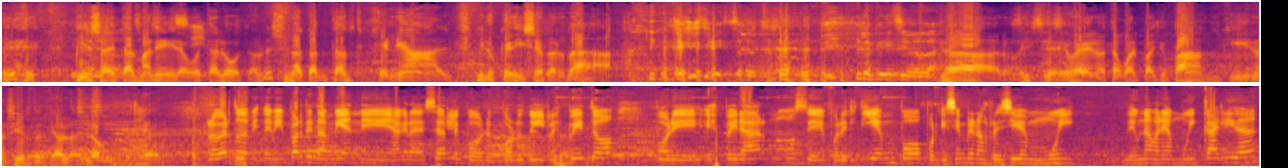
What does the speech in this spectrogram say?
eh, piensa de tal manera o de tal otra, no es una cantante genial y lo que dice es verdad. lo que dice verdad. Claro, dice, bueno, Atahualpa Yupanqui, ¿no es cierto? Que habla del hombre. Roberto, de mi, parte también eh, agradecerle por, por, el respeto, por eh, esperarnos, por el tiempo, porque siempre nos reciben muy de una manera muy cálida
